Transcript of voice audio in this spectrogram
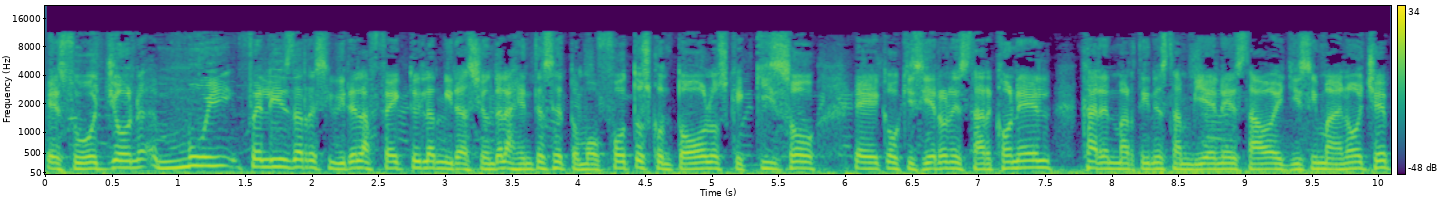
Estuvo John muy feliz de recibir el afecto y la admiración de la gente. Se tomó fotos con todos los que quiso eh, o quisieron estar con él. Karen Martínez también estaba bellísima anoche.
